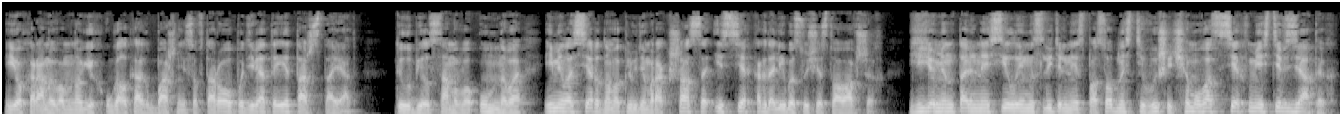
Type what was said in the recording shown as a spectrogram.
Ее храмы во многих уголках башни со второго по девятый этаж стоят. Ты убил самого умного и милосердного к людям Ракшаса из всех когда-либо существовавших. Ее ментальная сила и мыслительные способности выше, чем у вас всех вместе взятых.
